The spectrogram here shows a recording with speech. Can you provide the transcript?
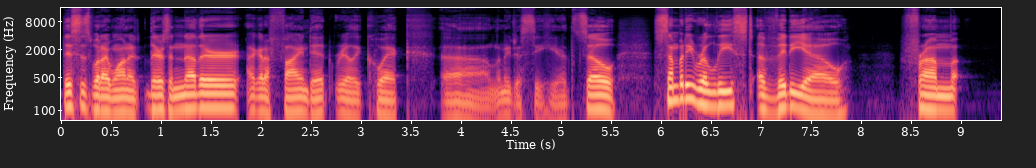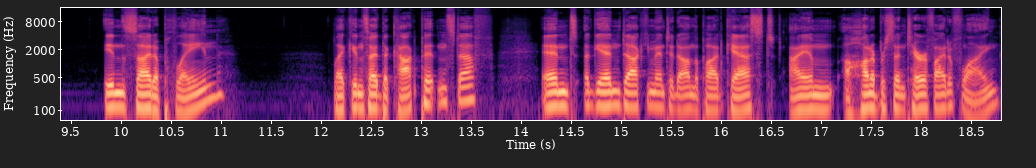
This is what I wanted. There's another. I gotta find it really quick. Uh, let me just see here. So somebody released a video from inside a plane, like inside the cockpit and stuff. And again, documented on the podcast, I am 100% terrified of flying.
